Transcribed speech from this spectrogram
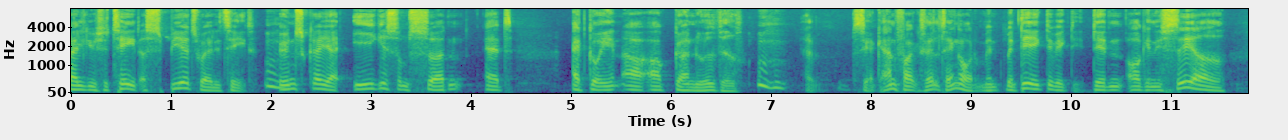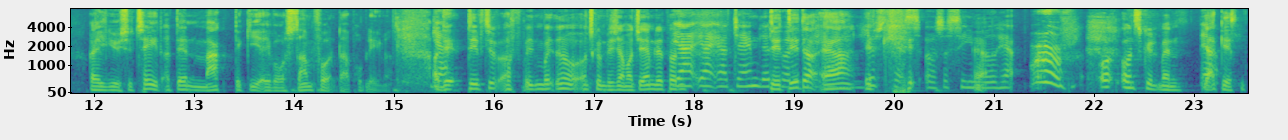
religiøsitet og spiritualitet mm. ønsker jeg ikke som sådan at, at gå ind og, og gøre noget ved. Mm-hmm. Jeg ser gerne folk selv tænke over det, men, men det er ikke det vigtige. Det er den organiserede religiøsitet og den magt, det giver i vores samfund, der er problemet. Og Ja. det, det, det, undskyld, hvis jeg må jamme lidt på det. Ja, ja, ja, jam lidt Det er på det, der fordi jeg har er lyst et til at sige Ja. noget her. Und- Undskyld, men ja. jeg er gæsten.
